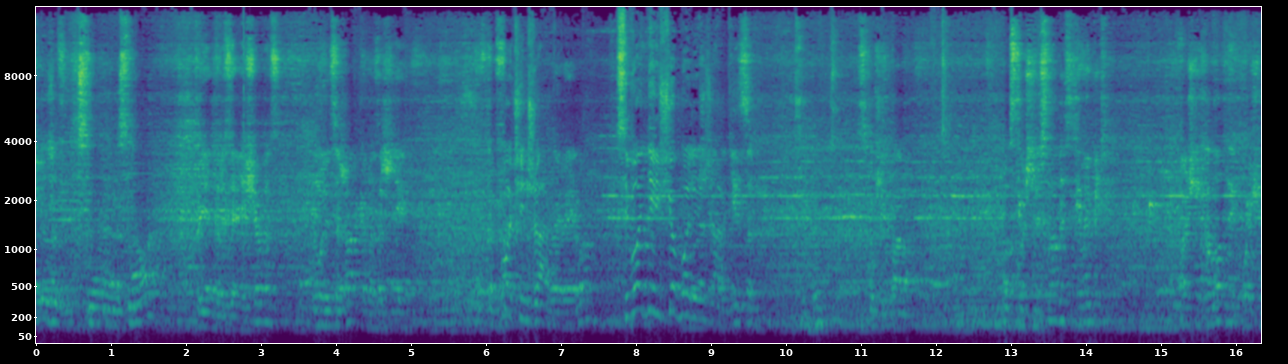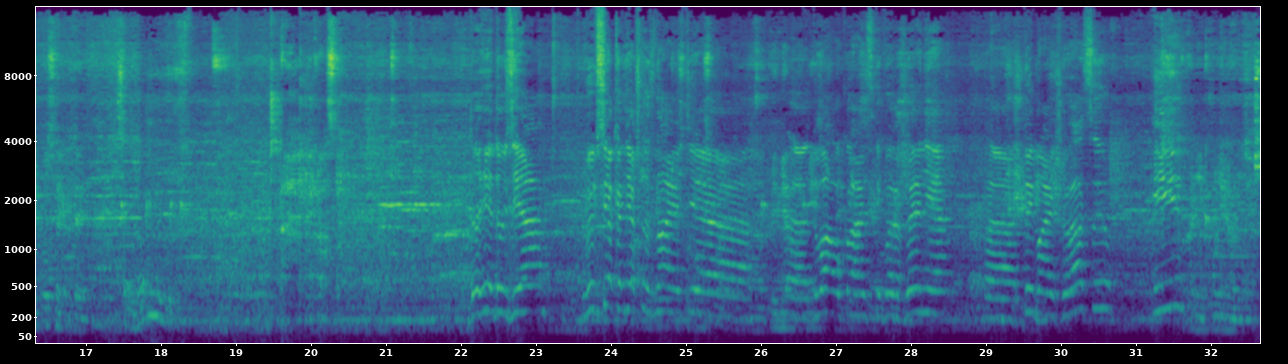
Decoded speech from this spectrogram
С- Снова. Привет, друзья, еще раз. На улице жарко, мы зашли в кафе. Очень жарко. Сегодня еще более жарко. Садиться, скушать пару восточных сладостей, выпить очень холодный, очень вкусный коктейль. Прекрасно. Дорогие друзья, вы все, конечно, знаете э, два украинских выражения. Э, Ты маешь рацию и А никому не говорите.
